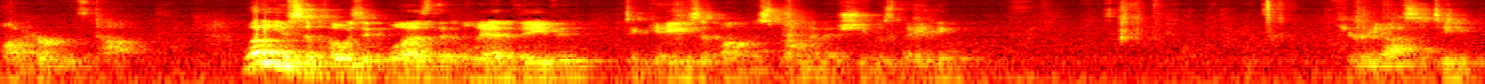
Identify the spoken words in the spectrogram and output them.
on her rooftop. What do you suppose it was that led David to gaze upon this woman as she was bathing? Curiosity.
